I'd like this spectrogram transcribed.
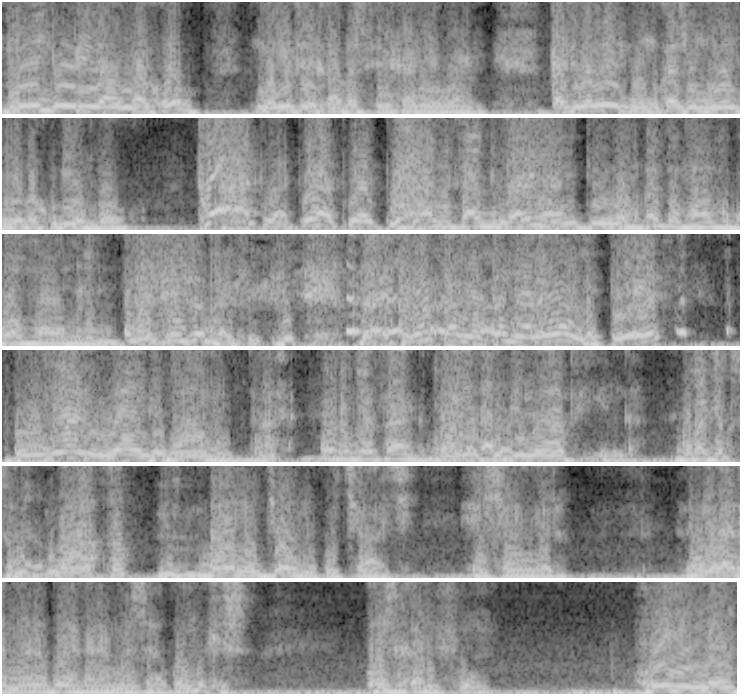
mumbuulirangako nga muteeka abaserikale ewange. Kati bangembe omukazi omuwanvu yabakubye embooko omukazi omuwanvu gwamuomulimu tebapangako omwana wange eh, eh. omwana owange bamubba bamukudinapinga bamujja wano ku kyaki ekyengera nemugade mwana gweyagala amazzi agomukisa kozi kalifumu huyima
